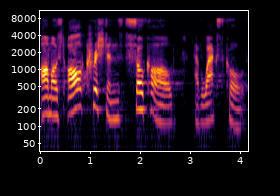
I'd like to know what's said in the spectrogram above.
almost all Christians, so-called, have waxed cold.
